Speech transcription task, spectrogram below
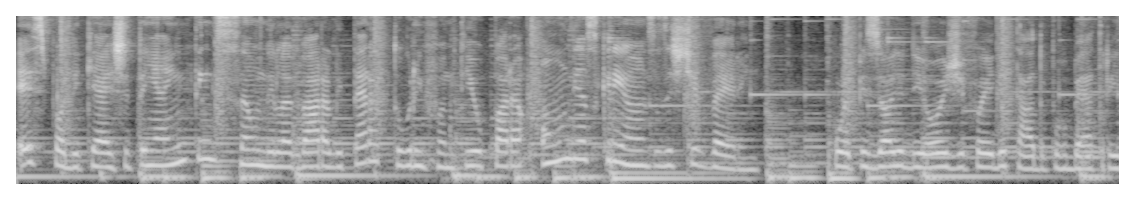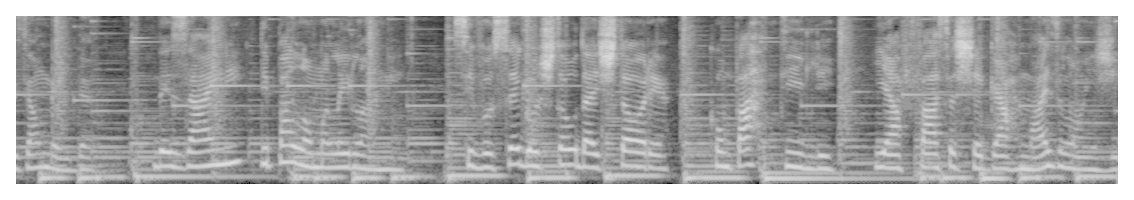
Esse podcast tem a intenção de levar a literatura infantil para onde as crianças estiverem. O episódio de hoje foi editado por Beatriz Almeida. Design de Paloma Leilani. Se você gostou da história, compartilhe e a faça chegar mais longe.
